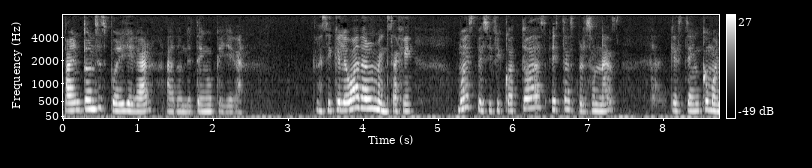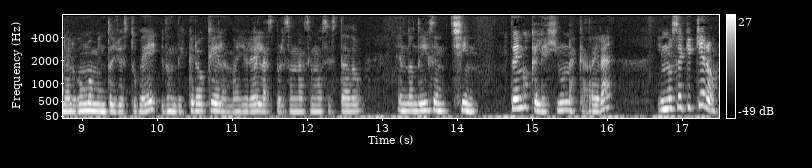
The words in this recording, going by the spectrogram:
para entonces poder llegar a donde tengo que llegar. Así que le voy a dar un mensaje muy específico a todas estas personas que estén como en algún momento yo estuve, donde creo que la mayoría de las personas hemos estado, en donde dicen, chin, tengo que elegir una carrera y no sé qué quiero.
